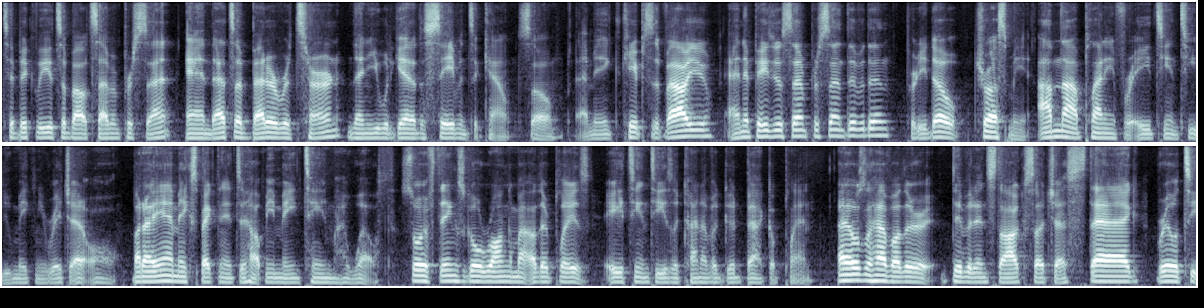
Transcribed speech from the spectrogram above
Typically, it's about 7%, and that's a better return than you would get at a savings account. So, I mean, it keeps its value and it pays you a 7% dividend. Pretty dope. Trust me, I'm not planning for AT&T to make me rich at all, but I am expecting it to help me maintain my wealth. So, if things go wrong in my other plays, AT&T is a kind of a good backup plan. I also have other dividend stocks such as Stag, Realty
